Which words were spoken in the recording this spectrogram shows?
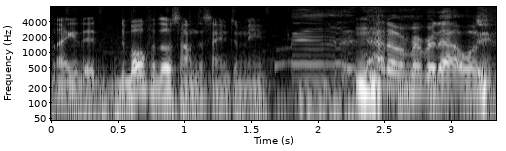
Like the, the- both of those sound the same to me. I don't remember that one.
